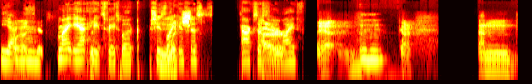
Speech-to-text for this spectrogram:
Yeah. for Mhm. kids. my aunt hates facebook she's like it's just access to your life Yeah, mm-hmm. Yeah. And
